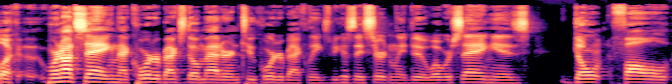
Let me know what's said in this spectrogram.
look, we're not saying that quarterbacks don't matter in two quarterback leagues because they certainly do. What we're saying is don't fall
